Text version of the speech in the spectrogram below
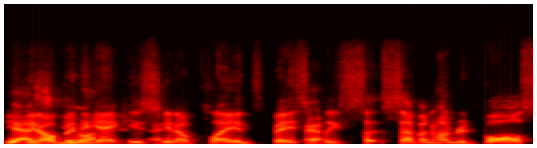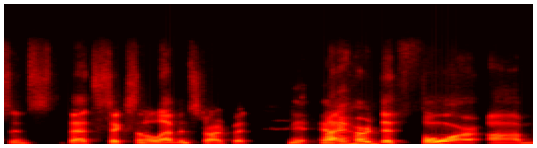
Yes, you know, but you the are. Yankees, you know, playing basically s 700 balls since that six and 11 start. But Yeah. I heard that Thor um,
